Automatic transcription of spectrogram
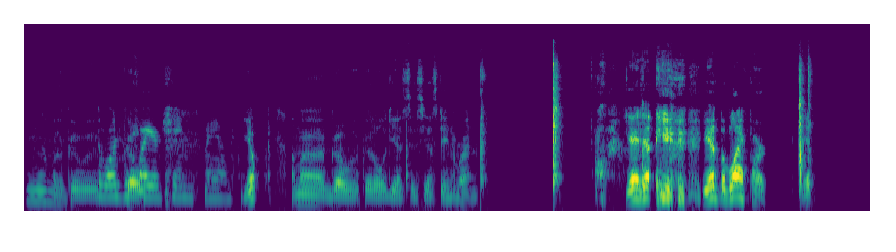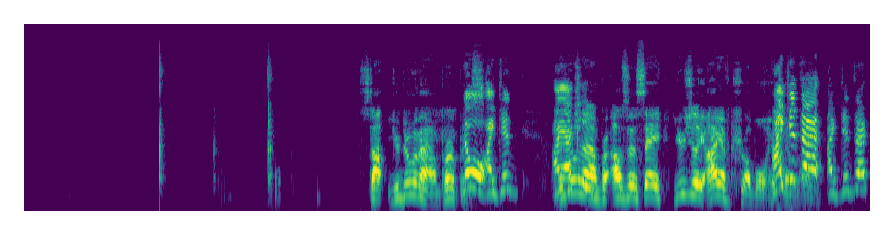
Yeah, I'm gonna go with The one who go. fired Shane McMahon. Yep, I'm gonna go with good old yes, yes, yes, Daniel Bryan. Yeah, you, you hit the black part. Yep. Stop! You're doing that on purpose. No, I did. I You're on actually. I was gonna say. Usually, I have trouble. Hitting I did that. I did that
